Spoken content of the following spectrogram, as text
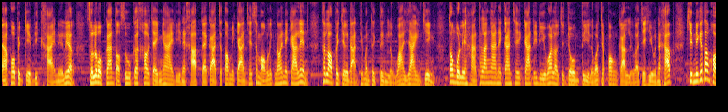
นะ เพราะเป็นเกมที่ขายเนื้อเรื่อง ส่วนระบบการต่อสู้ก็เข้าใจง่ายดีนะครับแต่ก็อาจจะต้องมีการใช้สมองเล็กน้อยในการเล่น ถ้าเราไปเจอด่านที่มันตึงๆ หรือว่ายากจริงๆ ต้องบริหารพลังงานในการใช้การ์ดดีๆว่าเราจะโจมตีหรือว่าจะป้องกันหรือว่าจะฮิวนะครับคลิปนี้ก็ต้องขอ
